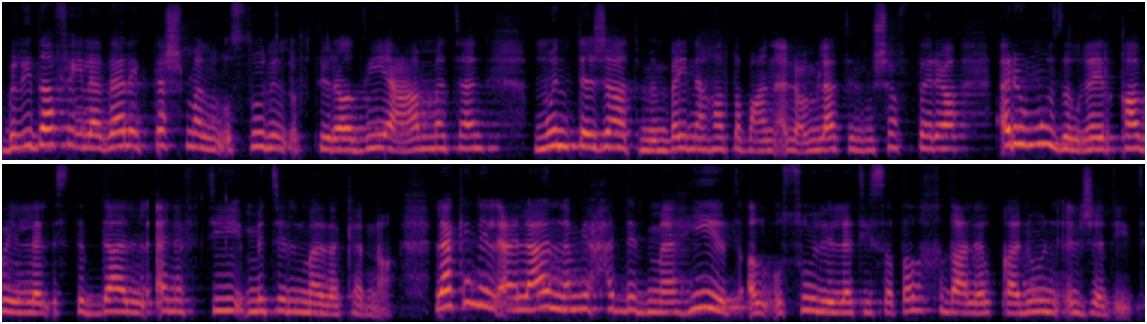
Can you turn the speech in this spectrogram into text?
بالإضافة إلى ذلك تشمل الأصول الافتراضية عامة منتجات من بينها طبعا العملات المشفرة الرموز الغير قابلة للاستبدال ال NFT مثل ما ذكرنا. لكن الإعلان لم يحدد ماهية الأصول التي ستخضع للقانون الجديد.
